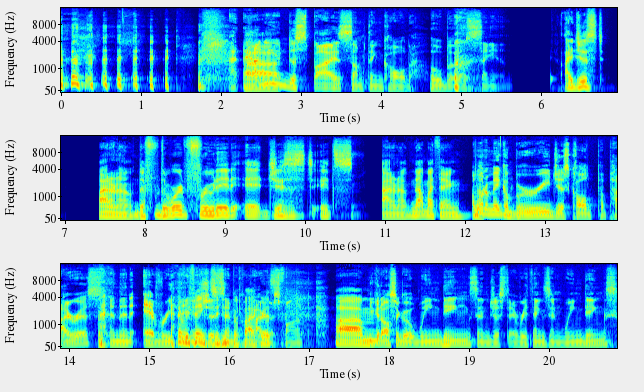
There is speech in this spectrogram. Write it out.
How Uh, do you despise something called hobo sand? I just I don't know. The the word fruited it just it's I don't know, not my thing. I want to make a brewery just called Papyrus, and then everything Everything's is just in in papyrus, papyrus. font. um You could also go wingdings, and just everything's in wingdings.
